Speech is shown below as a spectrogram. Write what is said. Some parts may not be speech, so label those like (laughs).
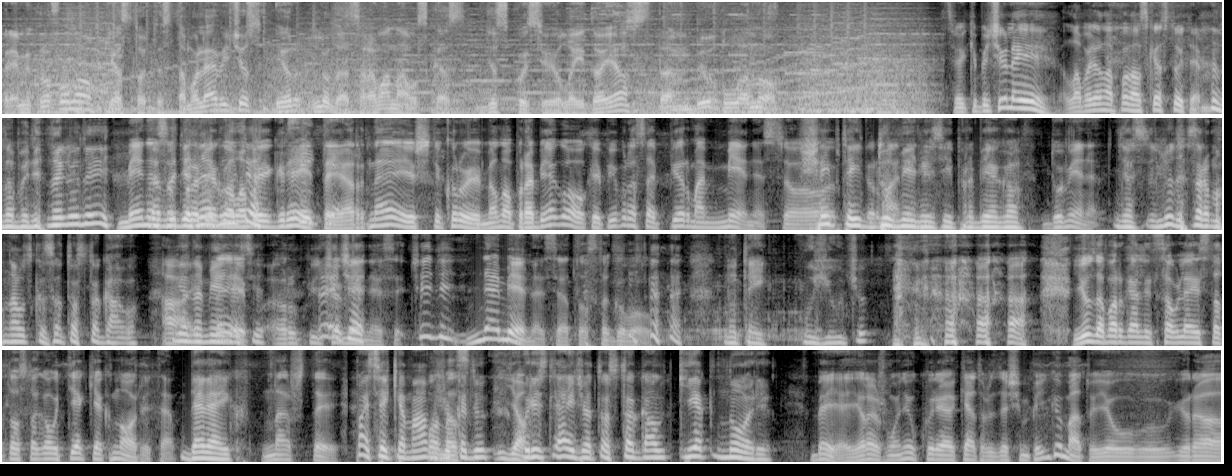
Prie mikrofono Kestutis Tamulevičius ir Liudas Ramanauskas. Diskusijų laidoje Stambių planų. Sveiki, bičiuliai. Labadiena, ponas Kestutė. (laughs) Labadiena, liūdai. Mėnesis prabėgo labai greitai, ar ne? Iš tikrųjų, mėno prabėgo, o kaip įprasta, pirmą mėnesio. Šiaip tai du mėnesiai prabėgo. Du mėnesiai. Nes Liudas Ramanauskas atostogavo. A, Vieną mėnesį. Taip, rūpiučio čia, mėnesį. Čia, ne mėnesį atostogavau. (laughs) nu tai, užjaučiu. (laughs) Jūs dabar galite sauliaisti atostogauti tiek, kiek norite. Beveik. Na štai. Pasiekėm amžių, kad, kuris leidžia atostogauti kiek nori. Beje, yra žmonių, kurie 45 metų jau yra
